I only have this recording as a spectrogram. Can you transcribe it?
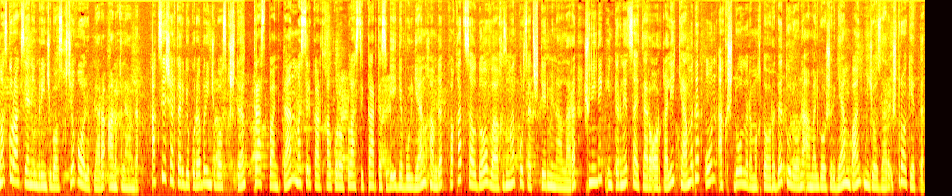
Mazkur aksiyaning birinchi bosqichi g'oliblari aniqlandi. Aksiya shartlariga ko'ra birinchi bosqichda trust bankdan mastercard xalqaro plastik kartasiga ega bo'lgan hamda faqat savdo va xizmat ko'rsatish terminallari shuningdek internet saytlari orqali kamida o'n aqsh dollari miqdorida to'lovni amalga oshirgan bank mijozlari ishtirok etdi.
